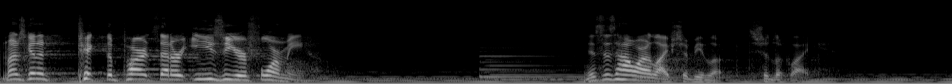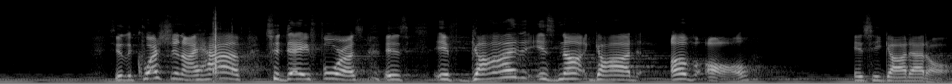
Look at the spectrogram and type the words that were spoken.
I'm not just going to pick the parts that are easier for me. This is how our life should be look should look like. See, the question I have today for us is if God is not God of all, is he God at all?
